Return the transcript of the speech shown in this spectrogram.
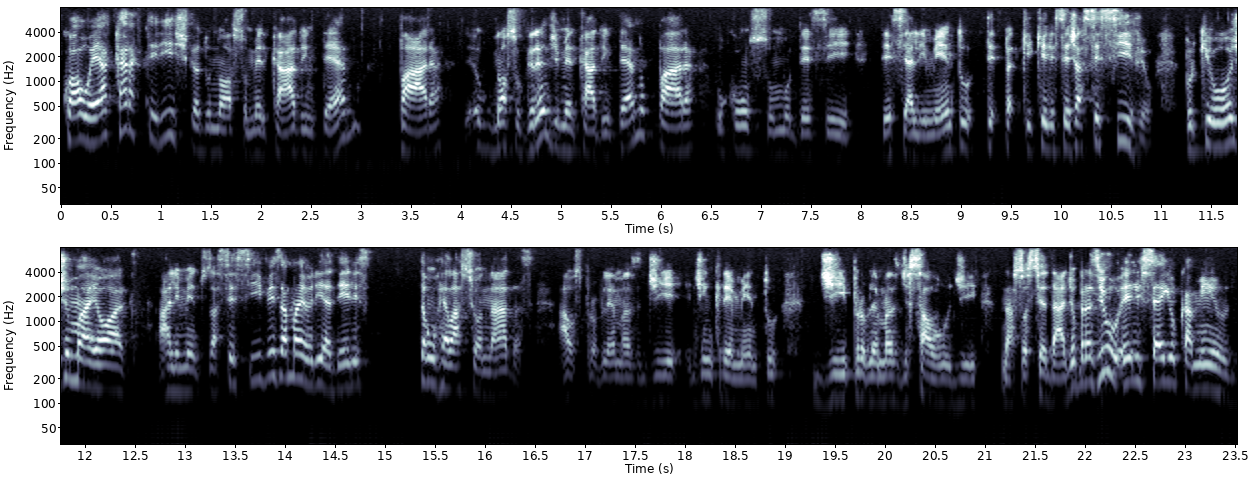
qual é a característica do nosso mercado interno para o nosso grande mercado interno para o consumo desse, desse alimento, que, que ele seja acessível. Porque hoje o maior alimentos acessíveis, a maioria deles estão relacionadas aos problemas de, de incremento de problemas de saúde na sociedade. O Brasil ele segue o caminho de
